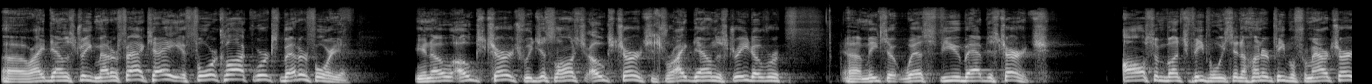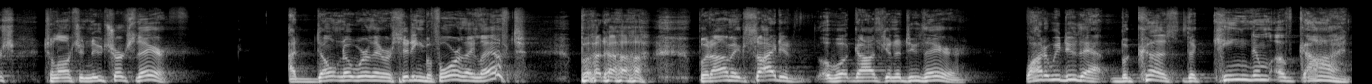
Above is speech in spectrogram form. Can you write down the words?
uh, right down the street. Matter of fact, hey, if four o'clock works better for you, you know, Oaks Church, we just launched Oaks Church. It's right down the street over, uh, meets at Westview Baptist Church. Awesome bunch of people. We sent 100 people from our church to launch a new church there. I don't know where they were sitting before they left, but, uh, but I'm excited what God's going to do there. Why do we do that? Because the kingdom of God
